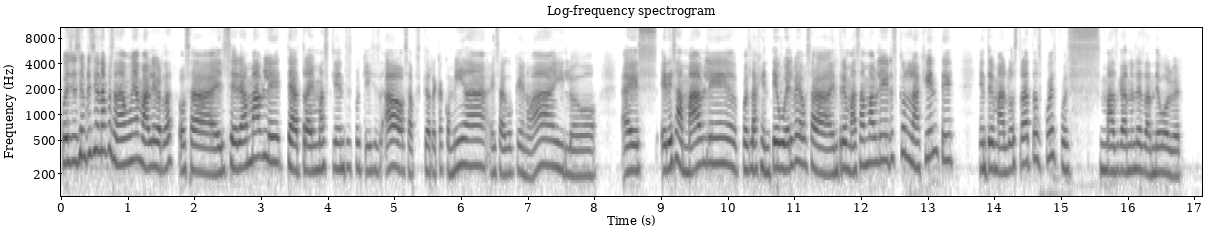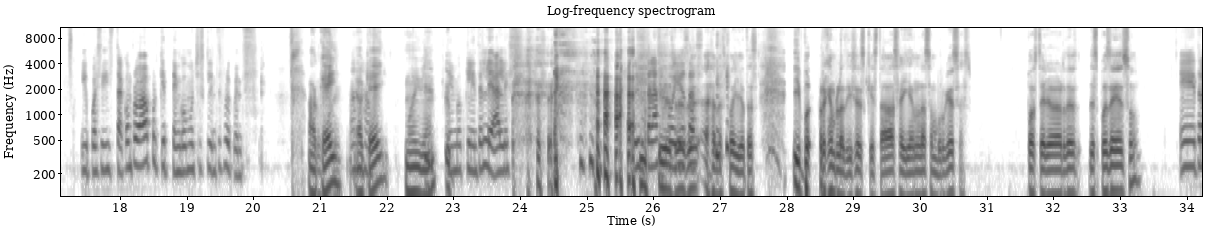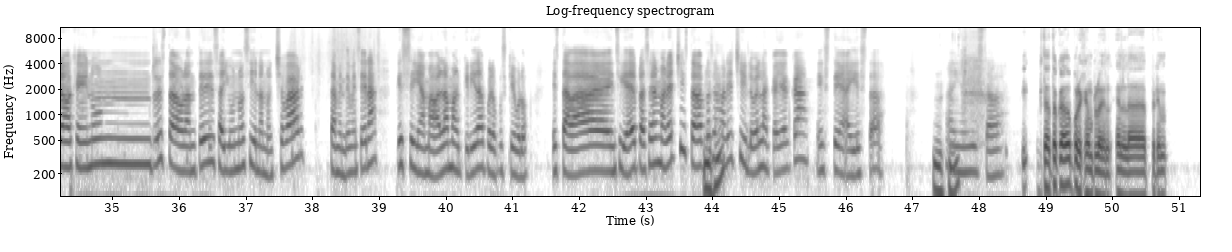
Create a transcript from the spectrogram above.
Pues yo siempre he sido una persona muy amable, ¿verdad? O sea, el ser amable te atrae más clientes porque dices, ah, o sea, pues qué rica comida, es algo que no hay, y luego es, eres amable, pues la gente vuelve, o sea, entre más amable eres con la gente, entre más los tratas, pues, pues más ganas les dan de volver. Y pues sí, está comprobado porque tengo muchos clientes frecuentes. Ok, Ajá. ok, muy bien. Tengo clientes leales. Las Y después de- pollotas. ajá, las pollotas. Y por, por ejemplo, dices que estabas ahí en las hamburguesas. Posterior, de- después de eso, Eh, trabajé en un restaurante de desayunos y en la noche bar, también de mesera, que se llamaba La Malquerida, pero pues quebró. Estaba enseguida de Plaza del Mariachi, estaba Plaza del Ujú. Mariachi y luego en la calle acá, este, ahí está, Ujú. ahí, ahí estaba. y te ha tocado, por ejemplo, en, en la prim-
